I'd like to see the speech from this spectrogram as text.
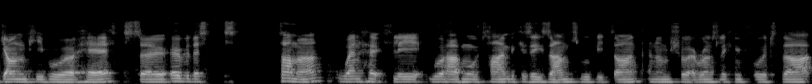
young people who are here. So over this summer, when hopefully we'll have more time because exams will be done, and I'm sure everyone's looking forward to that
